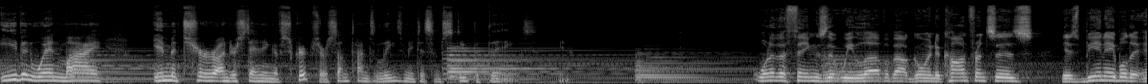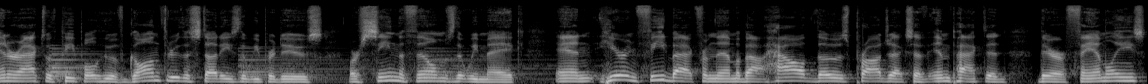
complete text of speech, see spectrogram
Even when my immature understanding of Scripture sometimes leads me to some stupid things. You know. One of the things that we love about going to conferences is being able to interact with people who have gone through the studies that we produce or seen the films that we make and hearing feedback from them about how those projects have impacted their families,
